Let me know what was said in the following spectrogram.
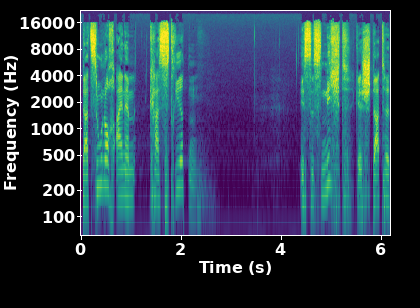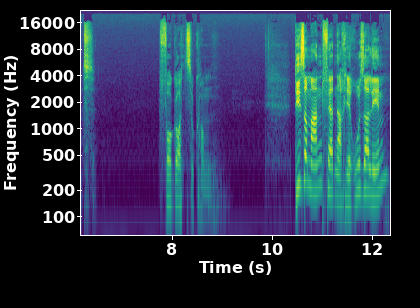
dazu noch einem Kastrierten, ist es nicht gestattet, vor Gott zu kommen. Dieser Mann fährt nach Jerusalem.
